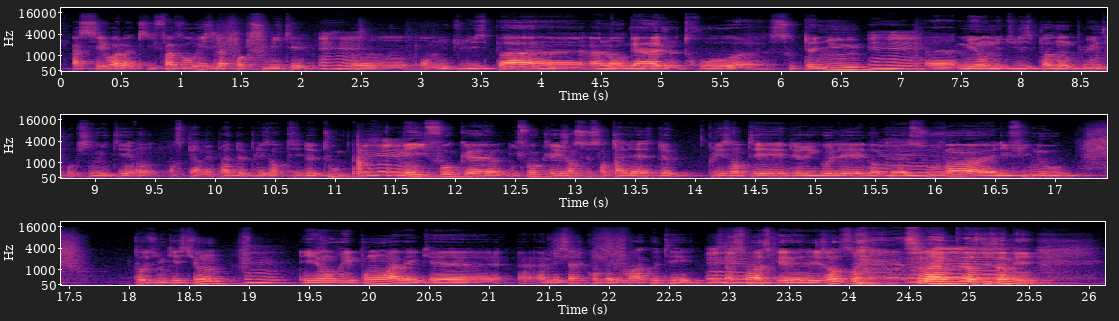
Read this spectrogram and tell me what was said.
assez voilà, qui favorise la proximité. Mhm. On on n'utilise pas un, un langage trop euh, soutenu, Mhm. euh, mais on n'utilise pas non plus une proximité. On ne se permet pas de plaisanter de tout. Mhm. Mais il faut, que, il faut que les gens se sentent à l'aise de plaisanter, de rigoler. Donc souvent, les filles nous posent une question et on répond avec euh, un message complètement à côté. De Mhm. façon à ce que les gens soient, soient un peu en se disant mais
